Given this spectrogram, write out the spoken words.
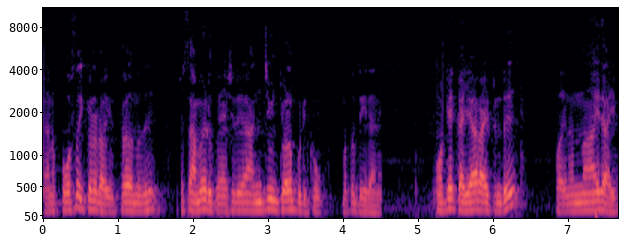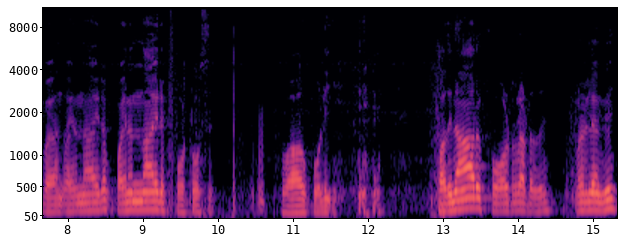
ഞാൻ പോസ്റ്റ് നിൽക്കണോ ഇത്ര വന്നത്. പക്ഷേ സമയം എടുക്കും. ഏകദേശം ഒരു അഞ്ച് മിനിറ്റോളം പിടിക്കും മൊത്തം തീരാൻ. ഓക്കെ കയ്യാറായിട്ടുണ്ട്. പതിനൊന്നായിരം ആയി പ- പതിനൊന്നായിരം പതിനൊന്നായിരം ഫോട്ടോസ് വാവ് പൊളി. പതിനാറ് ഫോൾഡറിലാട്ടത് ഇവിടെ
